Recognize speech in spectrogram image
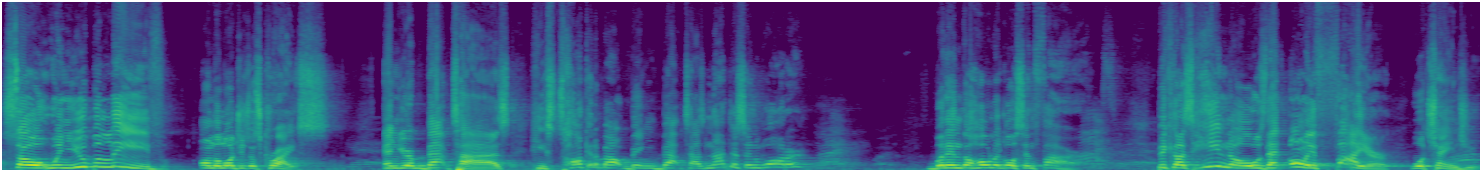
So when you believe on the Lord Jesus Christ and you're baptized, he's talking about being baptized not just in water but in the Holy Ghost and fire. Because he knows that only fire will change you.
